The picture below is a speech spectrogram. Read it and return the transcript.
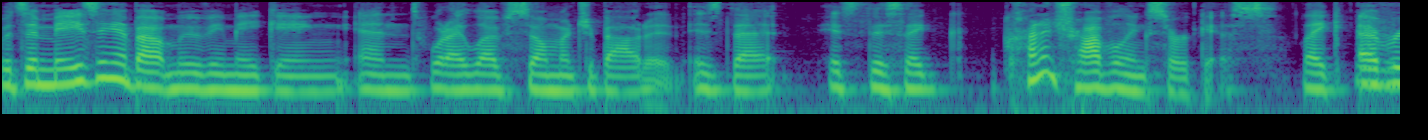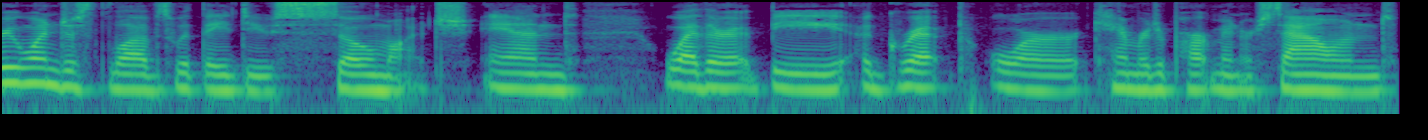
what's amazing about movie making and what I love so much about it is that it's this like kind of traveling circus. Like everyone just loves what they do so much. And whether it be a grip or camera department or sound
